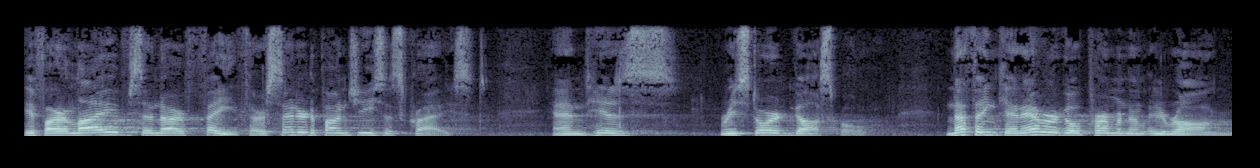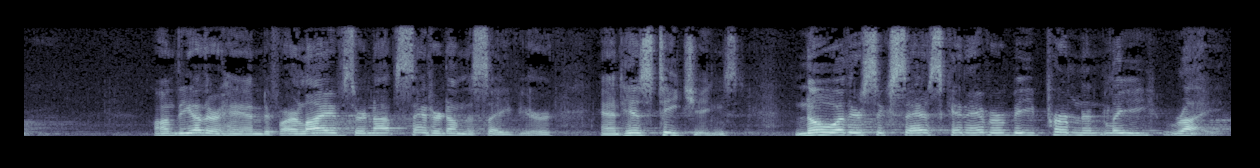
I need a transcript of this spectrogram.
If our lives and our faith are centered upon Jesus Christ and His restored gospel, nothing can ever go permanently wrong. On the other hand, if our lives are not centered on the Savior and His teachings, no other success can ever be permanently right.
